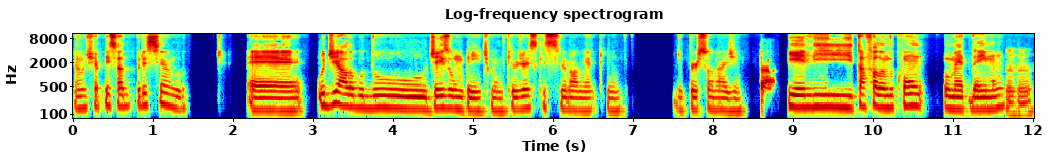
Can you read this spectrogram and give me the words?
eu não tinha pensado por esse ângulo. É, o diálogo do Jason Bateman, que eu já esqueci o nome aqui do personagem. Tá. E ele tá falando com o Matt Damon Uhum.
